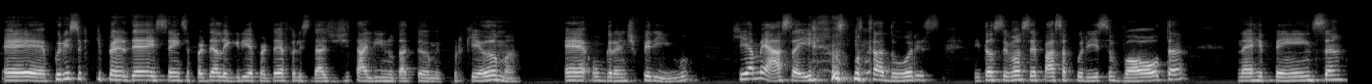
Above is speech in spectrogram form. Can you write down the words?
é por isso que perder a essência, perder a alegria, perder a felicidade de estar ali no tatame, porque ama, é um grande perigo que ameaça aí os lutadores. Então, se você passa por isso, volta, né? Repensa,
